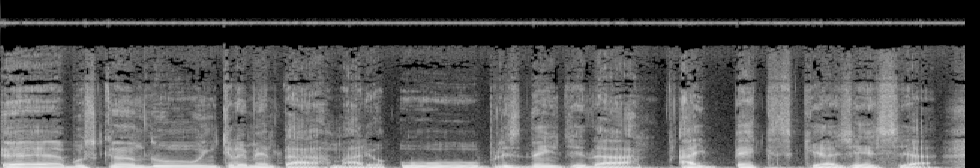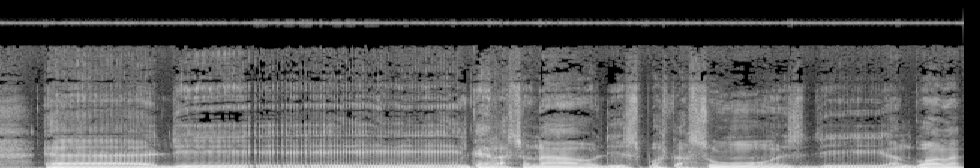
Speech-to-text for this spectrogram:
é, buscando incrementar, Mário. O presidente da IPEX, que é a agência é, de internacional de exportações de Angola,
